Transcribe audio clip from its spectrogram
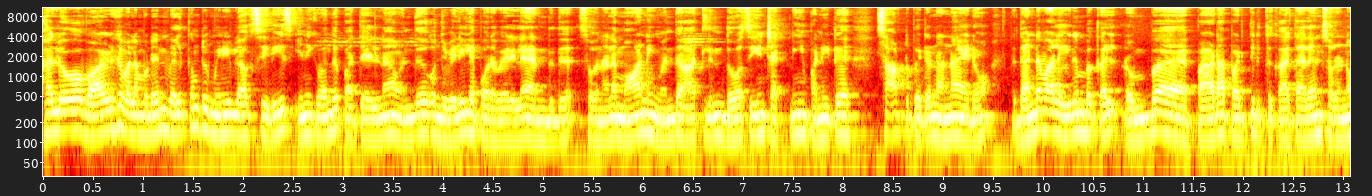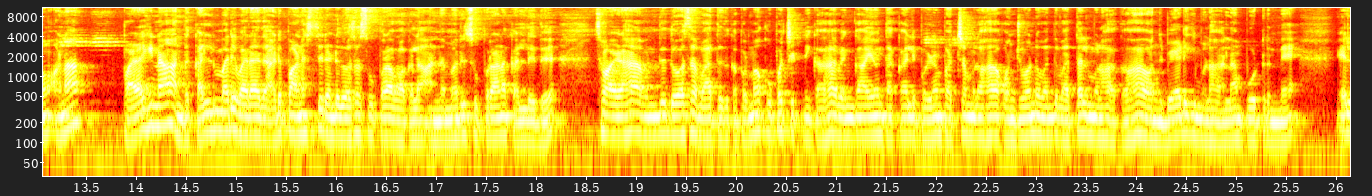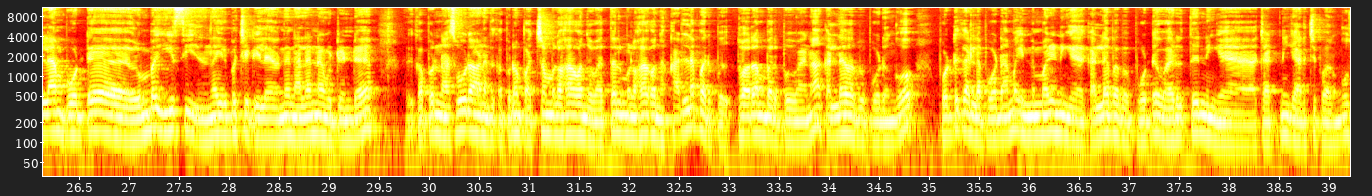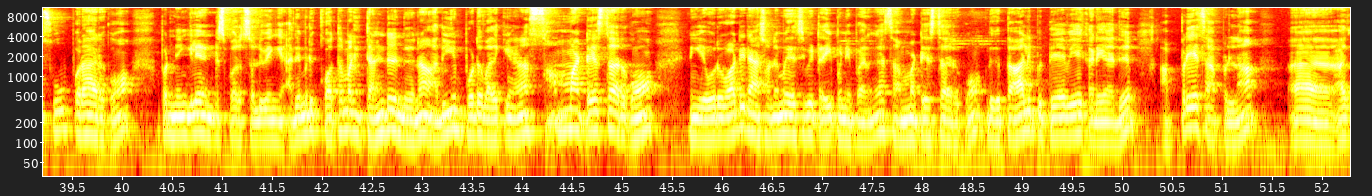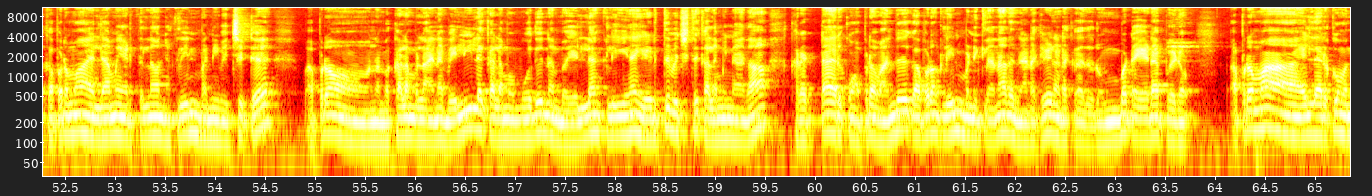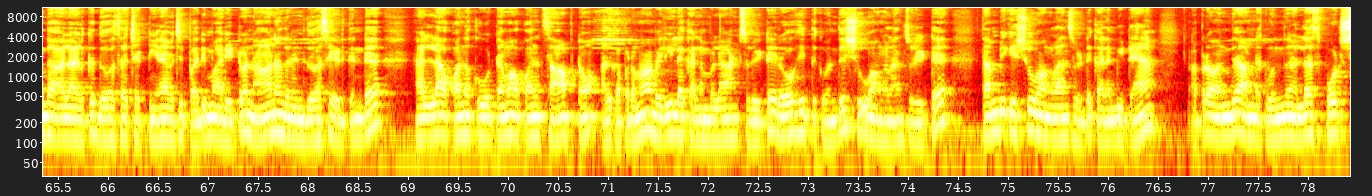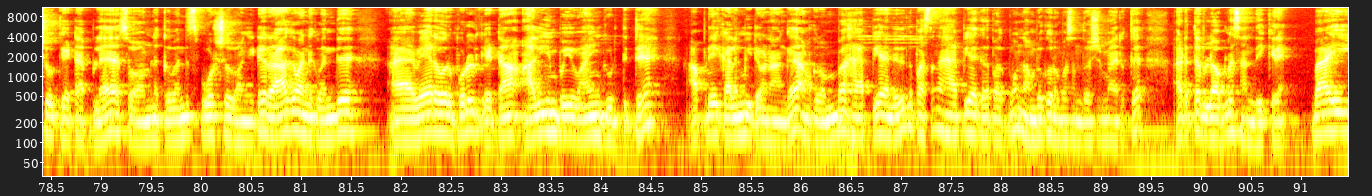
Hello வாழ்க வளமுடன். Welcome to mini vlog series இன்றைக்கி வந்து பார்த்தீங்கன்னா வந்து கொஞ்சம் வெளியில் போகிற வேலையெல்லாம் இருந்தது. ஸோ அதனால் மார்னிங் வந்து ஆற்றுலேருந்து தோசையும் சட்னியும் பண்ணிவிட்டு சாப்பிட்டு போயிட்டோம் நன்னாயிடும் ஆகிடும் இந்த தண்டவாள இரும்புக்கல் ரொம்ப பாடாக படுத்திடுத்து காத்தாலன்னு சொல்லணும். ஆனால் பழகினா அந்த கல் மாதிரி வராது. அடுப்பு அணைச்சிட்டு ரெண்டு தோசை சூப்பராக பார்க்கலாம் அந்த மாதிரி சூப்பரான கல் இது. ஸோ அழகாக வந்து தோசை வார்த்ததுக்கப்புறமா குப்பை சட்னிக்காக வெங்காயம் தக்காளி பழம் பச்சை மிளகா கொஞ்சோண்டு வந்து வத்தல் மிளகாக்காக கொஞ்சம் வேடிக்கை மிளகாலாம் போட்டிருந்தேன். எல்லாம் போட்டு ரொம்ப ஈஸி இருந்தால் இருப்புச்சட்டியில் வந்து நல்லெண்ணெய் விட்டுண்டு அதுக்கப்புறம் நான் சூடானதுக்கப்புறம் பச்சை மிளகா கொஞ்சம் வத்தல் மிளகா கொஞ்சம் கடலைப்பருப்பு துவரம்பருப்பு வேணால் கடலைப்பருப்பு போடுங்கோ. பொட்டுக்கடலை போடாமல் இந்த மாதிரி நீங்கள் கடலைப்பருப்பு போட்டு வறுத்து நீங்கள் சட்னிக்கு அரைச்சி பாருங்க. சூப்பராக இருக்கும். அப்புறம் நீங்களே இன்ட்ரெஸ்ட் போகிற சொல்லுவீங்க. அதே மாதிரி கொத்தமல்லி தண்டு இருந்ததுன்னா அதையும் போட்டு வதக்கிங்கன்னா செம்ம டேஸ்ட்டாக இருக்கும். நீங்கள் ஒரு வாட்டி நான் சொன்ன மாதிரி ரெசிபி ட்ரை பண்ணி பாருங்கள் செம்ம டேஸ்ட்டாக இருக்கும். இதுக்கு தாளிப்பு தேவையே கிடையாது. அப்படியே சாப்பிட்லாம். அதுக்கப்புறமா எல்லாமே இடத்துலாம் கொஞ்சம் க்ளீன் பண்ணி வச்சுட்டு அப்புறம் நம்ம கிளம்பலாம். ஏன்னா வெளியில் கிளம்பும் போது நம்ம எல்லாம் க்ளீனாக எடுத்து வச்சுட்டு கிளம்பினா தான் கரெக்டாக இருக்கும். அப்புறம் வந்ததுக்கப்புறம் க்ளீன் பண்ணிக்கலன்னா அது நடக்கவே நடக்காது. ரொம்ப டயர்டாக போயிடும். அப்புறமா எல்லாருக்கும் வந்து ஆள் ஆளுக்கு தோசை சட்னிலாம் வச்சு பரிமாறிட்டோம். நானும் அந்த ரெண்டு தோசை எடுத்துகிட்டு நல்லா உட்காந்து கூட்டமாக உட்காந்து சாப்பிட்டோம். அதுக்கப்புறமா வெளியில் கிளம்பலான்னு சொல்லிட்டு ரோஹித்துக்கு வந்து ஷூ வாங்கலாம்னு சொல்லிட்டு தம்பிக்கு ஷூ வாங்கலாம்னு சொல்லிட்டு கிளம்பிட்டேன். அப்புறம் வந்து அவனுக்கு வந்து நல்லா ஸ்போர்ட்ஸ் ஷூ கேட்டாப்புல. ஸோ அவனுக்கு வந்து ஸ்போர்ட்ஸ் ஷூ வாங்கிட்டு ராகவனுக்கு வந்து வேறு ஒரு பொருள் கேட்டான். அதையும் போய் வாங்கி கொடுத்துட்டு அப்படியே கிளம்பிட்டோம் நாங்கள் அவனுக்கு ரொம்ப ஹாப்பியாக இருந்தது. இந்த பசங்க ஹாப்பியாக இருக்கிறத பார்க்கும்போது நம்மளுக்கும் ரொம்ப சந்தோஷமாக இருக்குது அடுத்த vlogல சந்திக்கிறேன். பாய்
